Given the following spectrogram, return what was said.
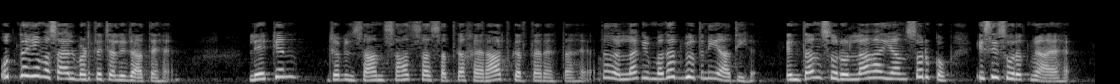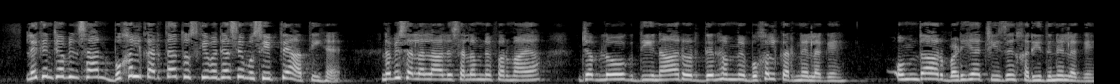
اتنے ہی مسائل بڑھتے چلے جاتے ہیں۔ لیکن جب انسان ساتھ ساتھ صدقہ خیرات کرتا رہتا ہے، تو اللہ کی مدد بھی اتنی آتی ہے۔ ان تنسر اللہ یا انسر کم اسی صورت میں آیا ہے۔ لیکن جب انسان بخل کرتا ہے، تو اس کی وجہ سے مصیبتیں آتی ہیں۔ نبی صلی اللہ علیہ وسلم نے فرمایا، جب لوگ دینار اور درہم میں بخل کرنے لگے عمدہ اور بڑھیا چیزیں خریدنے لگے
